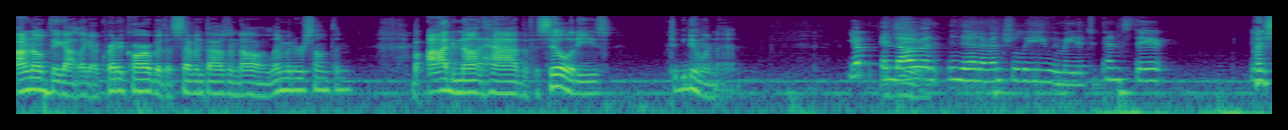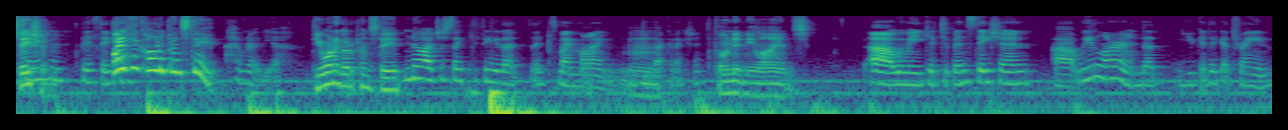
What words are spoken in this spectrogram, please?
I don't know if they got like a credit card with a seven thousand dollar limit or something, but I do not have the facilities to be doing that. Yep, and that and then eventually we made it to Penn State. Penn Station? Penn Station. Why do you keep calling it Penn State? I have no idea. Do you want to go to Penn State? No, I just like to think that it's my mind making Mm. that connection. Go Nittany Lions. Uh, we made it to Penn Station. Uh, we learned that you can take a train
